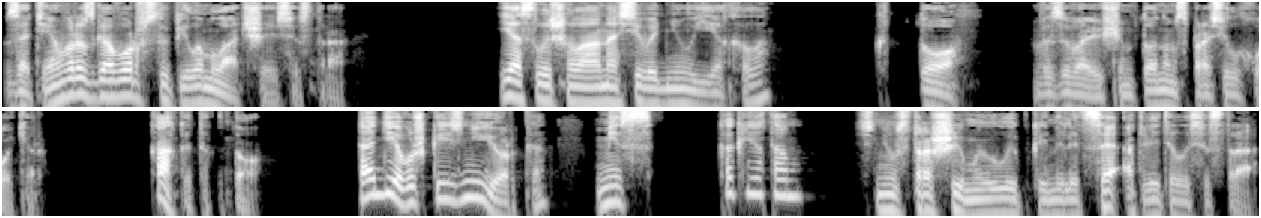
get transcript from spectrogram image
Затем в разговор вступила младшая сестра. «Я слышала, она сегодня уехала». «Кто?» — вызывающим тоном спросил Хокер. «Как это кто?» «Та девушка из Нью-Йорка, мисс... Как ее там?» С неустрашимой улыбкой на лице ответила сестра.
